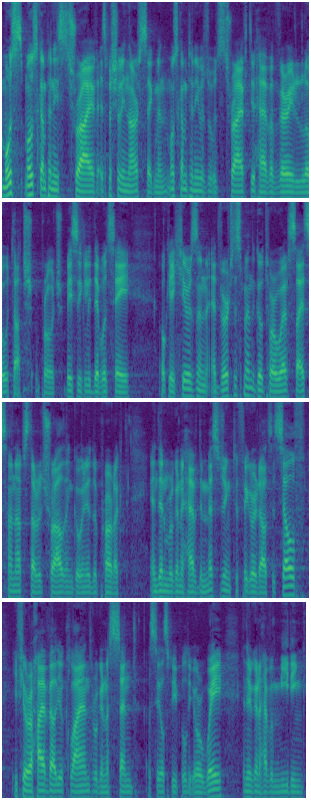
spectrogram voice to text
most most companies strive, especially in our segment, most companies would strive to have a very low touch approach. Basically, they would say, okay, here's an advertisement, go to our website, sign up, start a trial, and go into the product. And then we're going to have the messaging to figure it out itself. If you're a high value client, we're going to send a salespeople your way, and you're going to have a meeting,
